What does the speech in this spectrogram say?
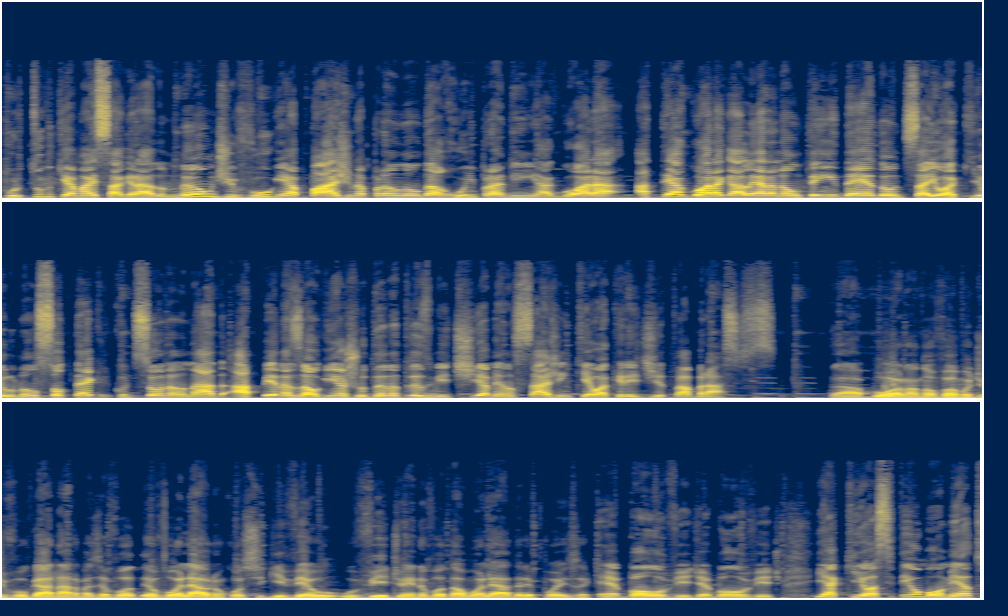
por tudo que é mais sagrado, não divulguem a página pra não dar ruim pra mim. Agora, até agora a galera não tem ideia de onde saiu aquilo. Não sou técnico de som não nada, apenas alguém ajudando a transmitir a mensagem que eu acredito. Abraços. Tá, boa, nós não vamos divulgar nada, mas eu vou, eu vou olhar, eu não consegui ver o, o vídeo ainda, eu vou dar uma olhada depois aqui. É bom o vídeo, é bom o vídeo. E aqui, ó, se tem um momento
